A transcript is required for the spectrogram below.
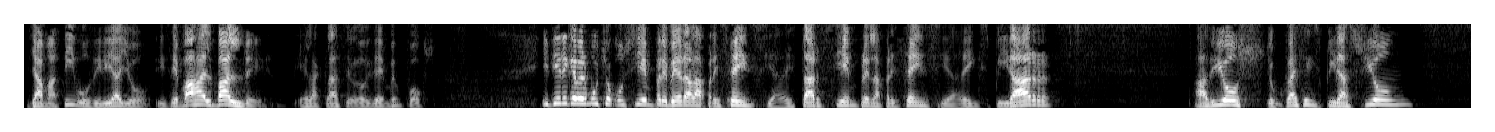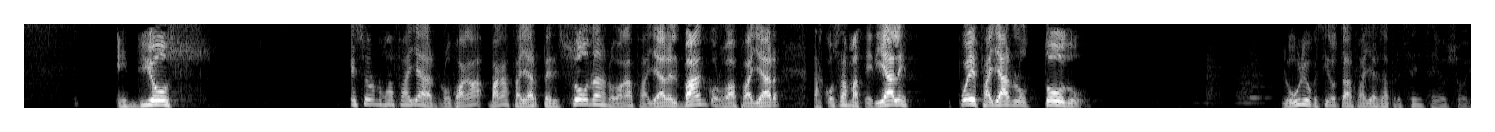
llamativos, diría yo. Dice, baja el balde. Es la clase de hoy de M. Fox. Y tiene que ver mucho con siempre ver a la presencia, de estar siempre en la presencia, de inspirar a Dios, de buscar esa inspiración en Dios. Eso no nos va a fallar, nos van a, fallar personas, nos van a fallar el banco, nos va a fallar las cosas materiales, puede fallarlo todo. Lo único que sí no te va a fallar es la presencia yo soy.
